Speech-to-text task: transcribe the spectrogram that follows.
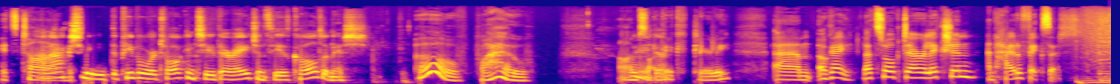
It's time. And actually, the people we're talking to, their agency is called Anish. Oh, wow. I'm psychic, clearly. Um, okay, let's talk dereliction and how to fix it.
